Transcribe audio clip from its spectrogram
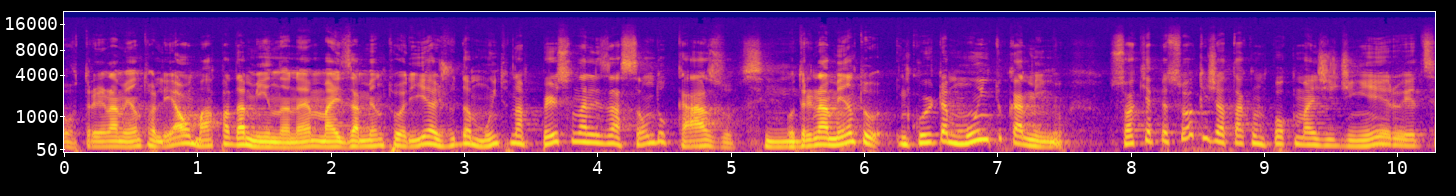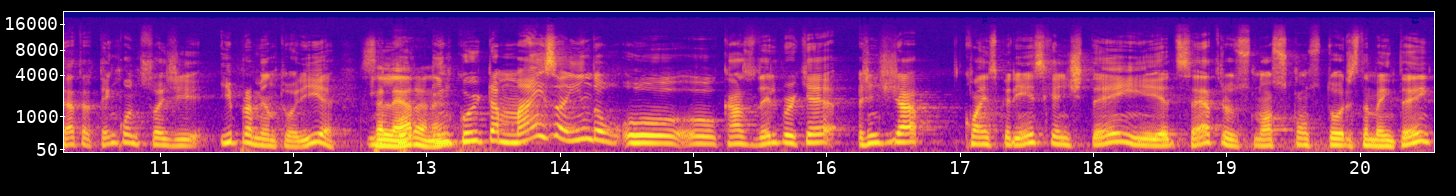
o treinamento ali é o mapa da mina, né? Mas a mentoria ajuda muito na personalização do caso. Sim. O treinamento encurta muito o caminho. Só que a pessoa que já está com um pouco mais de dinheiro e etc., tem condições de ir para a mentoria, Acelera, encur- né? encurta mais ainda o, o- o caso dele, porque a gente já, com a experiência que a gente tem e etc., os nossos consultores também têm,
